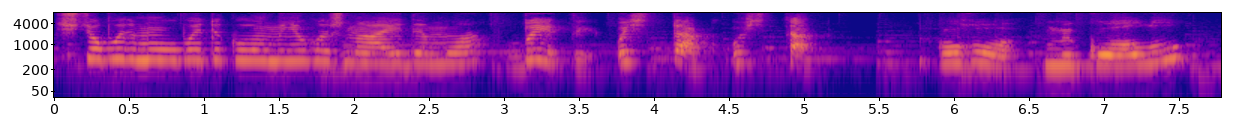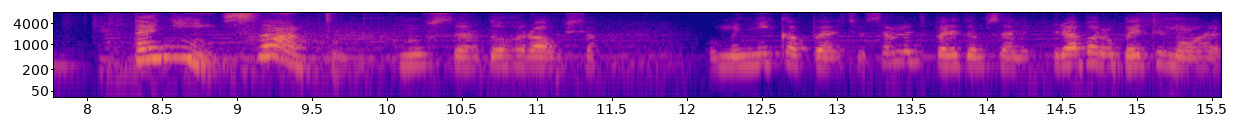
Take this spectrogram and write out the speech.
Що будемо робити, коли ми його знайдемо? Бити. Ось так, ось так. Кого? Миколу? Та ні, Санту. Ну все, догрався. У мені капець, усе мене тепер йдемо селі. Треба робити ноги.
